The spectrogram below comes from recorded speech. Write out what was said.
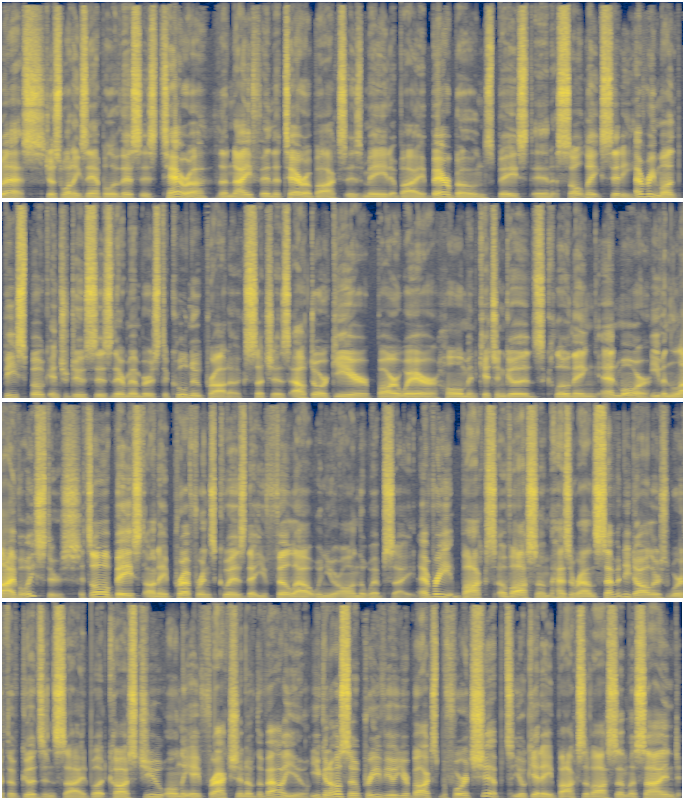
US. Just one example of this is Terra. The knife in the Terra box is made by Bare Bones based in Salt Lake City. Every month, Bespoke introduces their members to cool new products such as outdoor gear gear, barware, home and kitchen goods, clothing, and more, even live oysters. It's all based on a preference quiz that you fill out when you're on the website. Every box of awesome has around $70 worth of goods inside, but costs you only a fraction of the value. You can also preview your box before it's shipped. You'll get a box of awesome assigned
